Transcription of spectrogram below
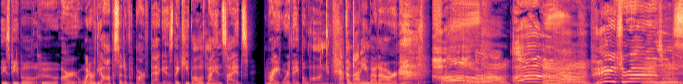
These people who are whatever the opposite of a barf bag is, they keep all of my insides right where they belong. That's I'm a body. talking about our oh, oh, patrons.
